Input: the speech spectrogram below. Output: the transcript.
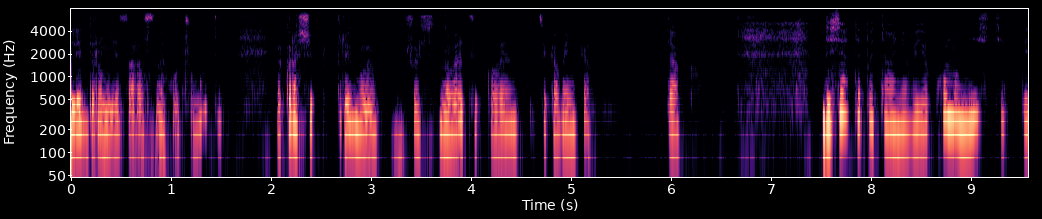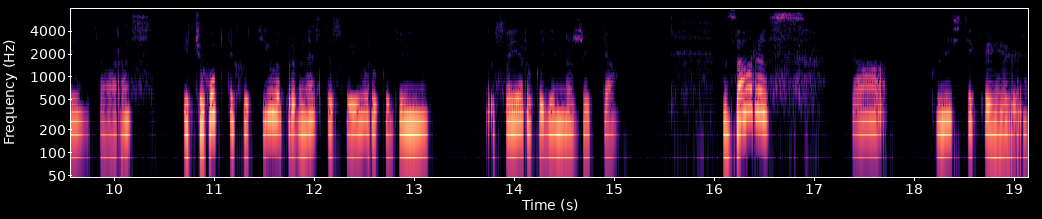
лідером я зараз не хочу бути. Я краще підтримую щось нове, цікавеньке. Так. Десяте питання. В якому місті ти зараз? І чого б ти хотіла привнести свою рукодільну, своє рукодільне життя? Зараз я в місті Києві.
